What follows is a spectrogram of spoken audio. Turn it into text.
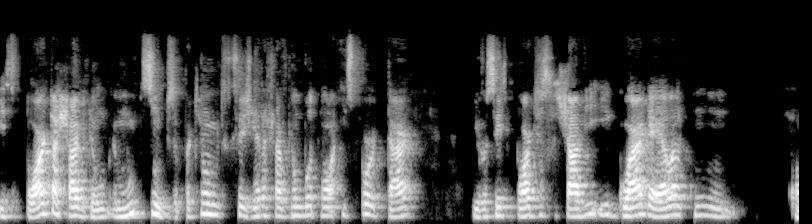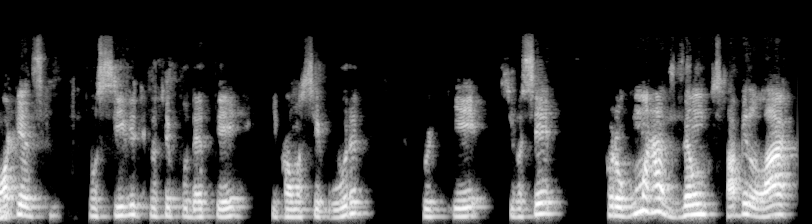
exporta a chave, então é muito simples. A partir do momento que você gera a chave, tem um botão lá, exportar, e você exporta essa chave e guarda ela com cópias possíveis que você puder ter de forma segura, porque se você, por alguma razão, sabe lá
